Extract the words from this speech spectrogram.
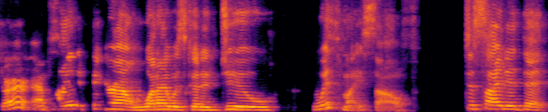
Sure, absolutely. to figure out what I was going to do with myself. Decided that,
